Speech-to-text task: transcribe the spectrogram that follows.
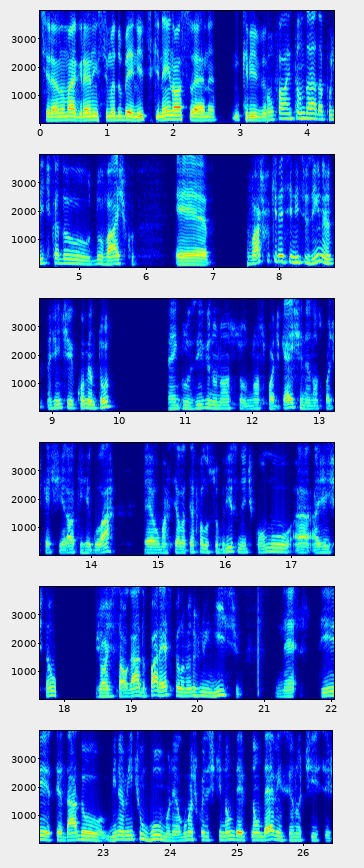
tirando uma grana em cima do Benítez, que nem nosso é, né? Incrível. Vamos falar então da, da política do, do Vasco. É, o Vasco que nesse iníciozinho, né, a gente comentou, é, inclusive no nosso, nosso podcast, né, nosso podcast geral aqui regular, é, o Marcelo até falou sobre isso, né, de como a, a gestão Jorge Salgado parece, pelo menos no início, né, ter, ter dado minimamente um rumo, né, algumas coisas que não, de, não devem ser notícias,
